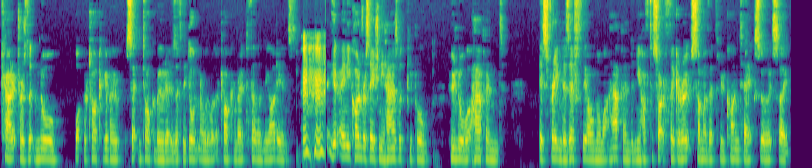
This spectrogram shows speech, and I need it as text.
characters that know what they're talking about sit and talk about it as if they don't know what they're talking about to fill in the audience. Mm-hmm. You know, any conversation he has with people who know what happened is framed as if they all know what happened, and you have to sort of figure out some of it through context. So it's like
